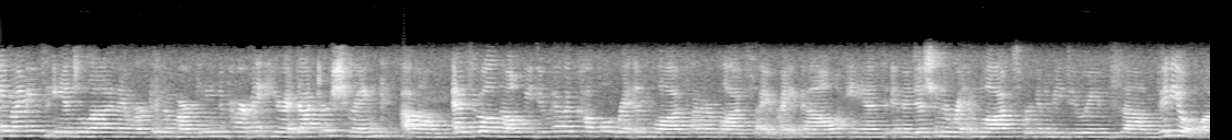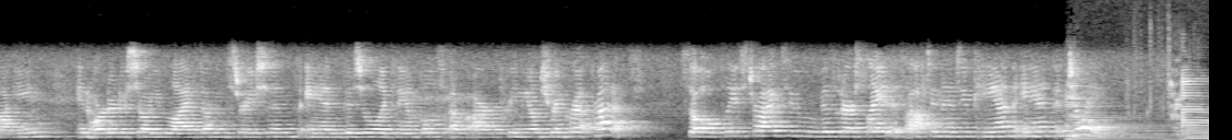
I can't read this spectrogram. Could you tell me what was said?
everybody, my name is Angela and I work in the marketing department here at Dr. Shrink. Um, as you all know, we do have a couple written blogs on our blog site right now and in addition to written blogs, we're going to be doing some video blogging in order to show you live demonstrations and visual examples of our premium shrink wrap products. So please try to visit our site as often as you can and enjoy.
